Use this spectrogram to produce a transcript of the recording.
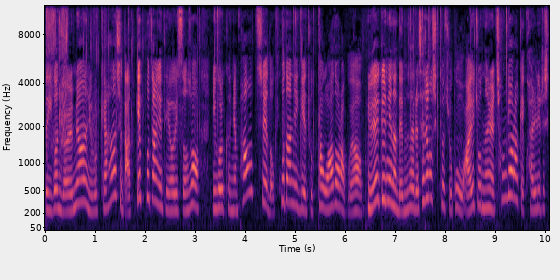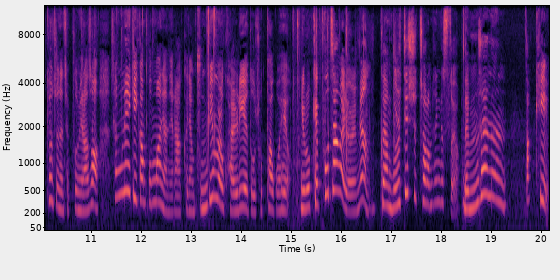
이건 열면 이렇게 하나씩 낮게 포장이 되어 있어서 이걸 그냥 파우치에 넣고 다니기에 좋다고 하더라고요. 유해균이나 냄새를 세정시켜주고 Y존을 청결하게 관리를 시켜주는 제품이라서 생리기간뿐만이 아니라 그냥 분비물 관리에도 좋다고 해요. 이렇게 포장을 열면 그냥 물티슈처럼 생겼어요. 냄새는 딱히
